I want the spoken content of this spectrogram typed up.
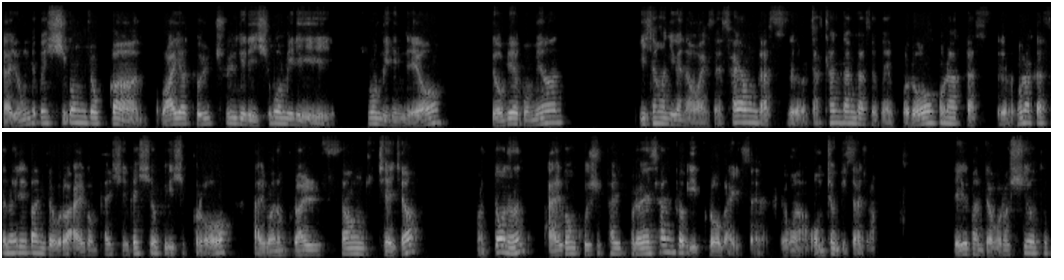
자, 용접의 시공 조건, 와이어 돌출 길이 15mm, 15mm인데요. 여기에 보면 이상한 얘기가 나와 있어요. 사용가스, 자, 탄산가스 100%, 혼합가스. 혼합가스는 일반적으로 알곤 80에 CO2 20%, 알곤은 불활성 기체죠. 어, 또는 알곤 98%에 산소 2%가 있어요. 이건 엄청 비싸죠. 일반적으로 CO2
